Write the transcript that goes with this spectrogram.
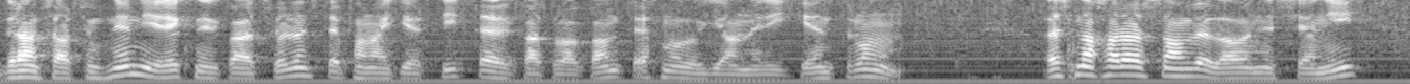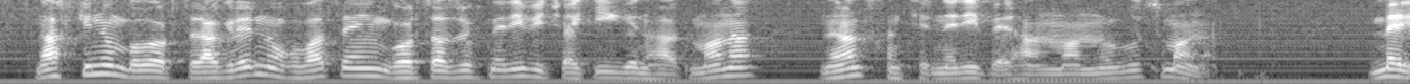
Դրանց արդյունքներն երեք ներկայացվել են Ստեփանակերտի տեղեկատվական տեխնոլոգիաների կենտրոնում։ Ըստ նախարար Սամվել Ավանեսյանի, նախկինում բոլոր ծրագրերն ուղղված էին գործազուրկների վիճակի գնահատմանը, նրանց խնդիրների վերհանմանն ու լուծմանը։ Մեր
